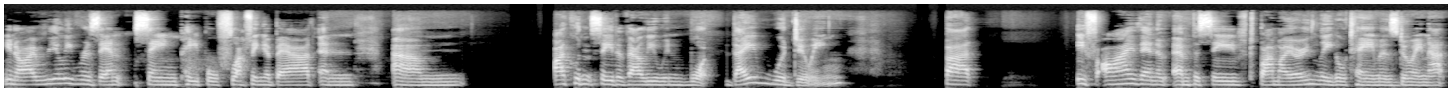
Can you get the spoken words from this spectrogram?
You know, I really resent seeing people fluffing about and um, I couldn't see the value in what they were doing. But if I then am perceived by my own legal team as doing that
